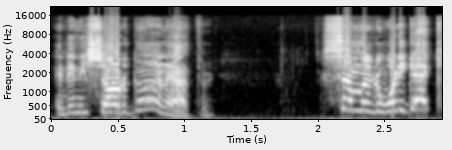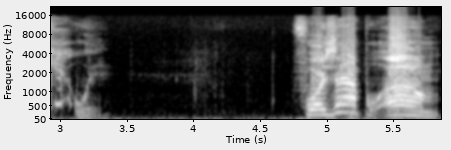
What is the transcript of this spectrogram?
And then he showed a gun after. Similar to what he got killed with. For example, um,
